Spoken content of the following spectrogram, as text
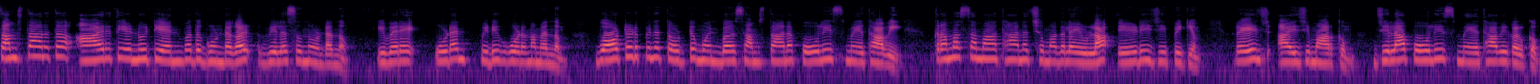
സംസ്ഥാനത്ത് ആയിരത്തി എണ്ണൂറ്റി എൺപത് ഗുണ്ടകൾ വിലസുന്നുണ്ടെന്നും ഇവരെ ഉടൻ പിടികൂടണമെന്നും വോട്ടെടുപ്പിന് തൊട്ടു മുൻപ് സംസ്ഥാന പോലീസ് മേധാവി ക്രമസമാധാന ചുമതലയുള്ള എ ഡി ജി പിക്കും റേഞ്ച് ഐ ജിമാർക്കും ജില്ലാ പോലീസ് മേധാവികൾക്കും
